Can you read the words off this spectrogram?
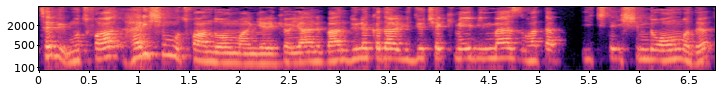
tabii mutfağı her işin mutfağında olman gerekiyor. Yani ben düne kadar video çekmeyi bilmezdim. Hatta hiç de işimde olmadı.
